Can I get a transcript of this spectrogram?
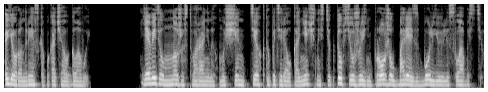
Йоран резко покачал головой. Я видел множество раненых мужчин, тех, кто потерял конечности, кто всю жизнь прожил, борясь с болью или слабостью.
